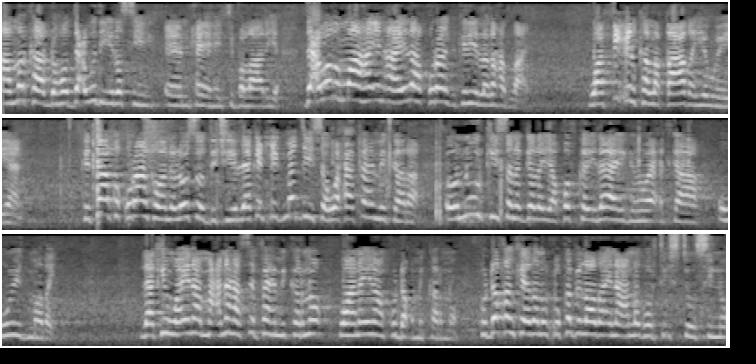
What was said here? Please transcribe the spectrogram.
aan markaa dhaho dacwadii ila sii maxay ahayd ballaariya. Dacwadu ma aha in aayadaha qur'aanka keliya laga hadlaayo. Waa ficilka la qaadaya weeyaan. Kitaabka qur'aanka waana loo soo dejiyey laakiin xikmadiisa waxaa fahmi kara oo nuurkiisana gelaya qofka ilaahayga waaxidkaa uu idmaday laakiin waa inaan macnahaas fahmi karno waana inaan ku dhaqmi karno. Ku dhaqankeedana wuxuu ka bilowdaa inaan annaga horta istoosino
